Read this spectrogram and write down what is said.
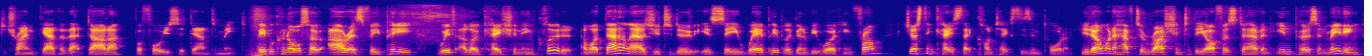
to try and gather that data before you sit down to meet. People can also RSVP with a location included. And what that allows you to do is see where people are going to be working from just in case that context is important. You don't want to have to rush into the office to have an in person meeting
